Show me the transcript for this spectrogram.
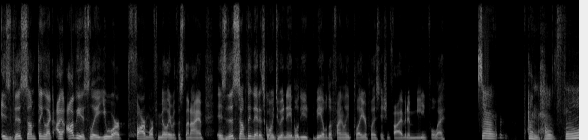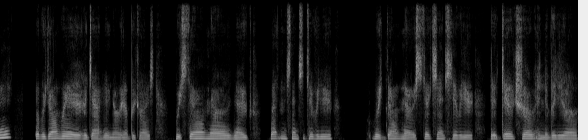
is this something like I obviously you are far more familiar with this than I am. Is this something that is going to enable you to be able to finally play your PlayStation 5 in a meaningful way? So I'm hopeful, but we don't really exactly know yet because we still know like button sensitivity. We don't know stick sensitivity. They did show in the video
